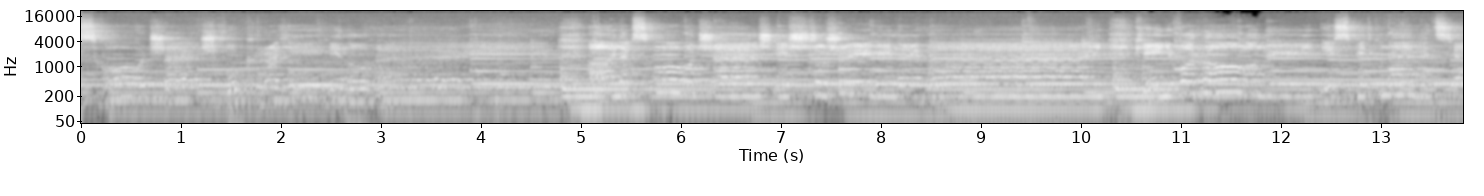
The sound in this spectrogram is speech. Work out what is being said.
схочеш в Україну, гей, а як схочеш із чужини, гей, кінь вороний і спіткнеться,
